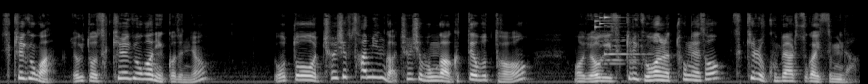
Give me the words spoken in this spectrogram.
스킬 교관 여기 또 스킬 교관이 있거든요. 이것도 73인가 75인가 그때부터 어, 여기 스킬 교환을 통해서 skill을 구매할 수가 있습니다.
